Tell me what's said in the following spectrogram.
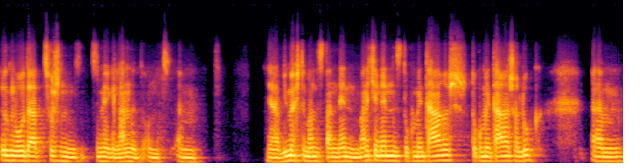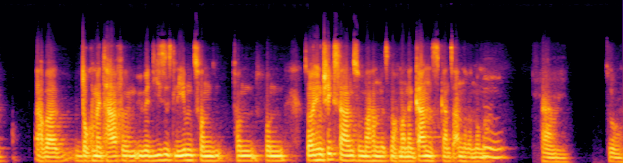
irgendwo dazwischen sind wir gelandet. Und ähm, ja, wie möchte man das dann nennen? Manche nennen es dokumentarisch, dokumentarischer Look. Ähm, aber Dokumentarfilm über dieses Leben von, von, von solchen Schicksalen zu machen, ist nochmal eine ganz, ganz andere Nummer. Mhm. Ähm, so.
